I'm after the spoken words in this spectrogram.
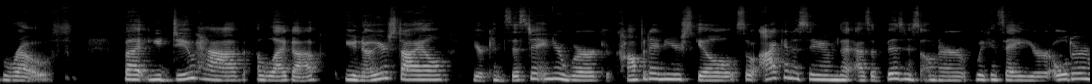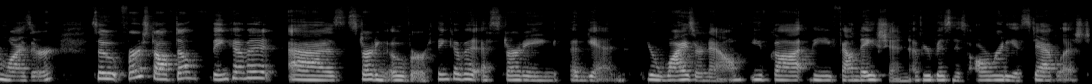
growth. But you do have a leg up. You know your style, you're consistent in your work, you're confident in your skill. So I can assume that as a business owner, we can say you're older and wiser. So, first off, don't think of it as starting over, think of it as starting again. You're wiser now. You've got the foundation of your business already established.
